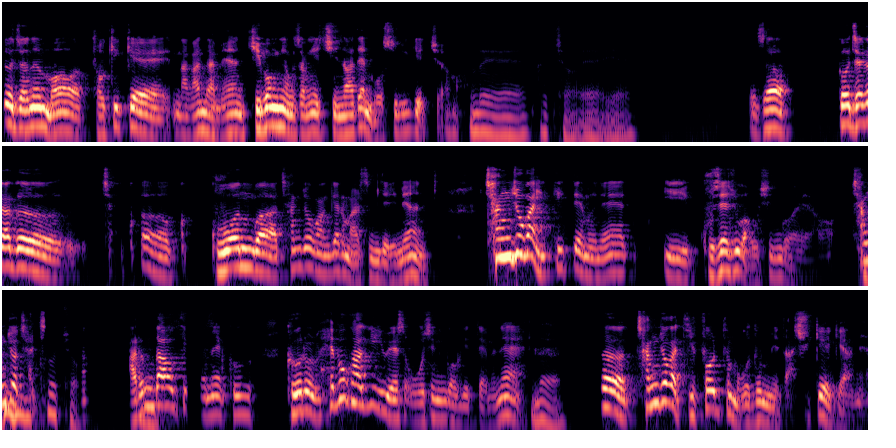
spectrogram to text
또 저는 뭐 더 깊게 나간다면 기복 영성의 진화된 모습이겠죠. 네, 그렇죠. 예, 예. 그래서 그 제가 그 차- 어, 구원과 창조 관계를 말씀드리면 창조가 있기 때문에 이 구세주가 오신 거예요. 창조 음, 자체 그렇죠. 아름다웠기 때문에 그 그거를 회복하기 위해서 오신 거기 때문에 네. 그 창조가 디폴트 모드입니다. 쉽게 얘기하면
